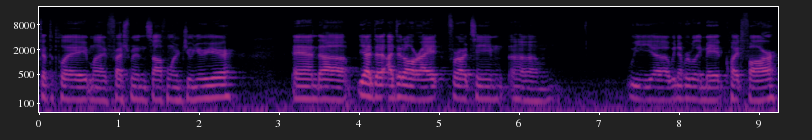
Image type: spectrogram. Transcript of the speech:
got to play my freshman, sophomore, and junior year, and uh, yeah, I did, I did all right for our team. Um, we uh, we never really made it quite far,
